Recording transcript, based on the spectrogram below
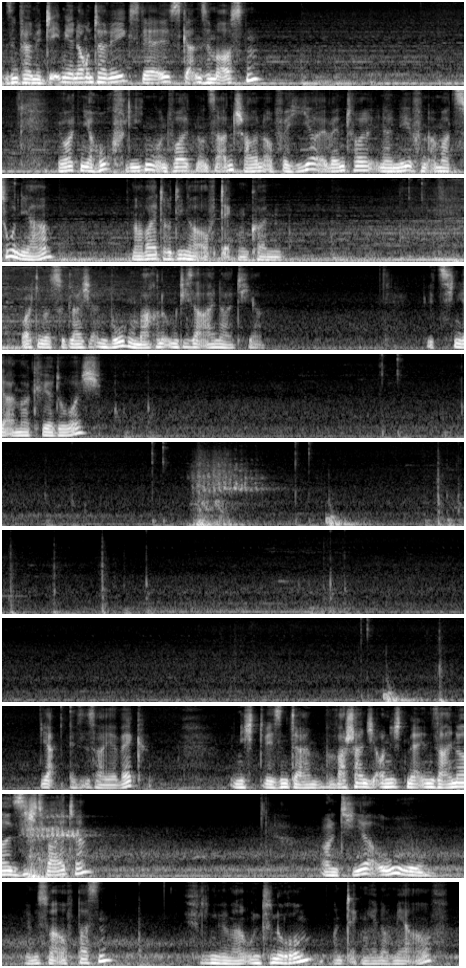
Sind wir mit dem hier noch unterwegs. Der ist ganz im Osten. Wir wollten hier hochfliegen und wollten uns anschauen, ob wir hier eventuell in der Nähe von Amazonia noch weitere Dinge aufdecken können. Wollten wir zugleich einen Bogen machen um diese Einheit hier. Wir ziehen hier einmal quer durch. Ja, jetzt ist er hier weg. Nicht, wir sind da wahrscheinlich auch nicht mehr in seiner Sichtweite. Und hier, oh, hier müssen wir aufpassen. Fliegen wir mal unten rum und decken hier noch mehr auf.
